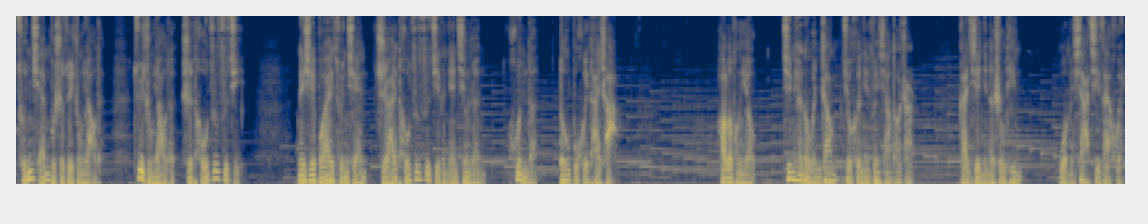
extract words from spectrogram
存钱不是最重要的，最重要的是投资自己。那些不爱存钱、只爱投资自己的年轻人，混的都不会太差。好了，朋友，今天的文章就和您分享到这儿，感谢您的收听，我们下期再会。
